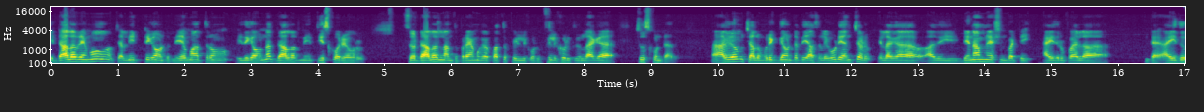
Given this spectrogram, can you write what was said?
ఈ డాలర్ ఏమో చాలా నీట్గా ఉంటుంది. ఏమాత్రం ఇదిగా ఉన్నా డాలర్ని తీసుకోరు ఎవరు. సో డాలర్ని అంత ప్రేమగా కొత్త పెళ్ళి కొడుకు పెళ్ళి కొడుకు లాగా చూసుకుంటారు. అవేమో చాలా మురిగ్గా ఉంటుంది. అసలు ఎవడు ఎంచడు. ఇలాగా అది డినామినేషన్ బట్టి ఐదు రూపాయల అంటే ఐదు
